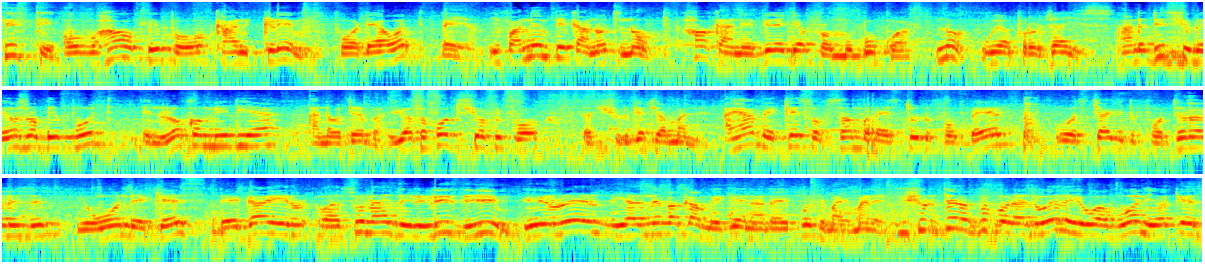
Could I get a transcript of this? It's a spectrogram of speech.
system of how people can claim for their what? Bail. If an MP cannot know, how can a villager from Mubukwa know? We apologize. And this should also be put in local media and whatever. You are supposed to show people that you should get your money. I have a case of somebody stood for bail who was charged for terrorism. He won the case. The guy, as soon as they released him, he ran. He has never come again, and I put my money. You should tell people that when you have won your case,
